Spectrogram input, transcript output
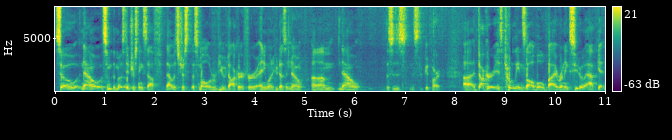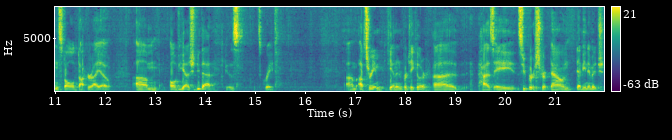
so now some of the most interesting stuff, that was just a small overview of Docker for anyone who doesn't know. Um, now, this is, this is the good part. Uh, Docker is totally installable by running sudo apt-get install docker io. Um, all of you guys should do that because it's great. Um, Upstream, Tianon in particular, uh, has a super stripped down Debian image,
